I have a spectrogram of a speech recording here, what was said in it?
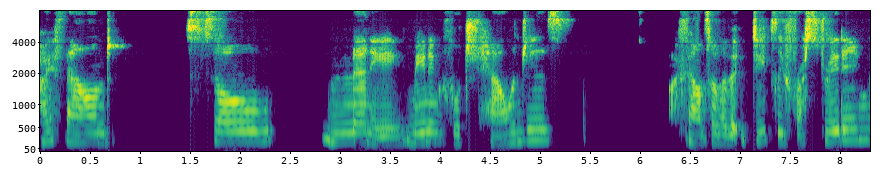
I found so many meaningful challenges. I found some of it deeply frustrating.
